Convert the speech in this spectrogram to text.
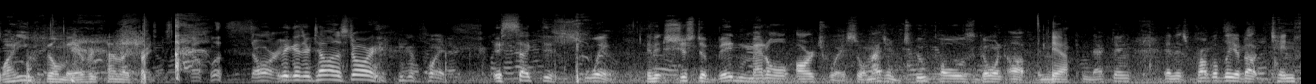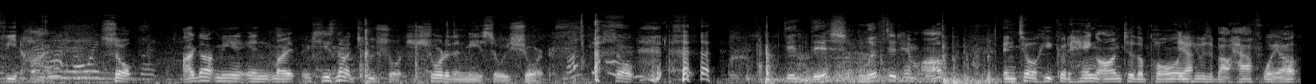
why do you film me every time I try to tell a story? Because you're telling a story. Good point. It's like this swing, and it's just a big metal archway. So imagine two poles going up and Yeah. connecting, and it's probably about 10 feet high. So I got me in my. He's not too short. He's shorter than me, so he's short. So did this, lifted him up until he could hang on to the pole, and Yeah. he was about halfway up.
